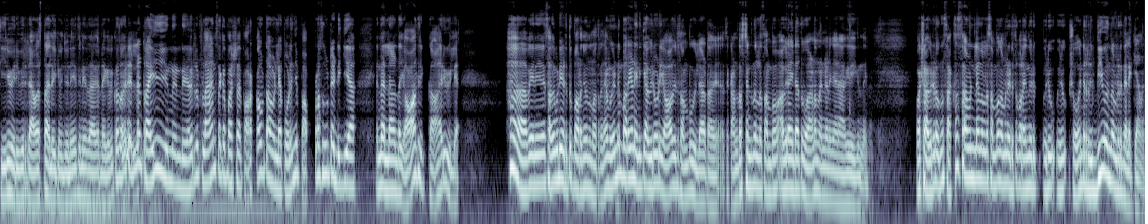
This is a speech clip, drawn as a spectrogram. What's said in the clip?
ചിരി വരും ഇവരുടെ അവസ്ഥ ആലോചിക്കും ജുനൈസിനെ സാഗറിനെയൊക്കെ. ബിക്കോസ് അവരെല്ലാം ട്രൈ ചെയ്യുന്നുണ്ട്. അവരുടെ പ്ലാൻസ് ഒക്കെ പക്ഷേ വർക്കൗട്ട് ആവണില്ല. പൊളിഞ്ഞ് പപ്പട സൂട്ട് അടിക്കുക എന്നല്ലാണ്ട് യാതൊരു കാര്യമില്ല ഇനി അതും എടുത്ത് പറഞ്ഞു എന്ന് മാത്രം. ഞാൻ വീണ്ടും പറയണം എനിക്ക് അവരോട് യാതൊരു സംഭവം ഇല്ല കേട്ടോ. എന്നുള്ള സംഭവം അവരതിന്റെ അകത്ത് വേണം തന്നെയാണ് ഞാൻ ആഗ്രഹിക്കുന്നത്. പക്ഷെ അവരുടെ ഒന്നും സക്സസ് ആവണില്ല എന്നുള്ള സംഭവം നമ്മൾ എടുത്ത് പറയുന്ന ഒരു ഒരു ഷോവിന്റെ റിവ്യൂ എന്നുള്ളൊരു നിലയ്ക്കാണ്.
